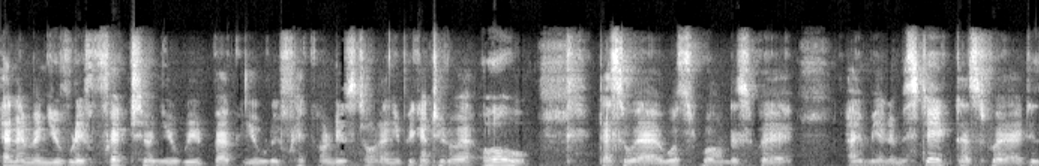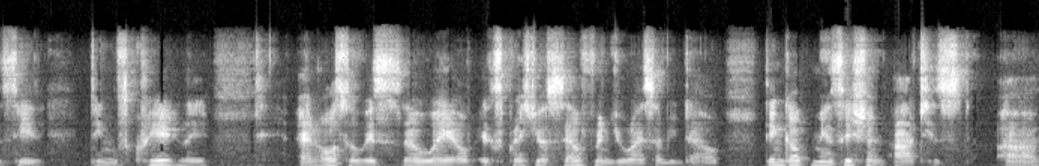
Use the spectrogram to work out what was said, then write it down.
And then when you reflect, when you read back, you reflect on this thought and you begin to realize, oh, that's where I was wrong, that's where I made a mistake, that's where I didn't see things clearly. And also it's a way of express yourself when you write something down. Think of musician, artists, uh,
